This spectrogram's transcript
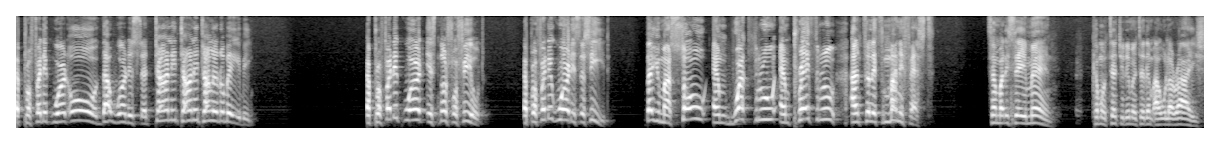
a prophetic word, oh, that word is a tiny, tiny, tiny little baby. A prophetic word is not fulfilled. A prophetic word is a seed that you must sow and work through and pray through until it's manifest. Somebody say amen. Come on, turn to them and tell them, I will arise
